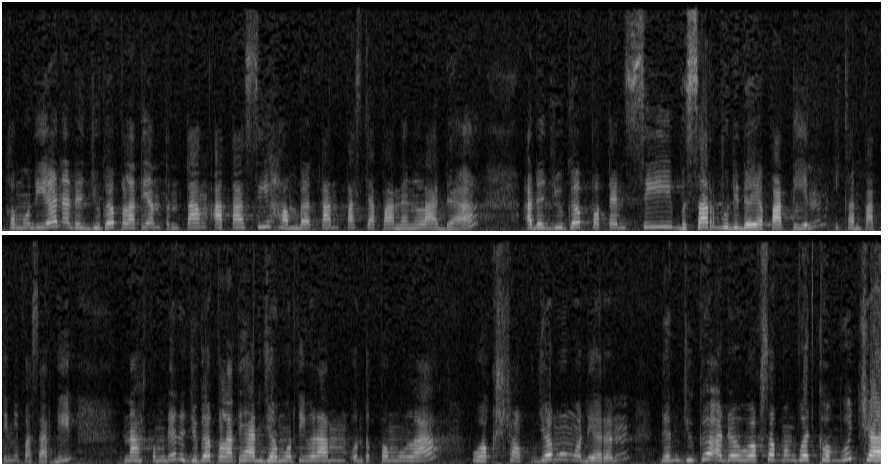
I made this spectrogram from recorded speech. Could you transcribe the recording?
Kemudian ada juga pelatihan tentang atasi hambatan pasca panen lada. Ada juga potensi besar budidaya patin, ikan patin nih Pak Sardi. Nah, kemudian ada juga pelatihan jamur tiram untuk pemula, workshop jamu modern, dan juga ada workshop membuat kombucha.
